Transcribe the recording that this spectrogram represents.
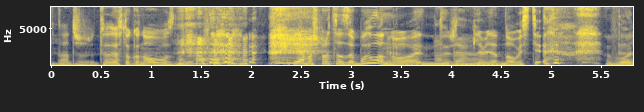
Надо же, я столько нового узнаю. Я, может, просто забыла, но ну это для меня новости. Вот,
